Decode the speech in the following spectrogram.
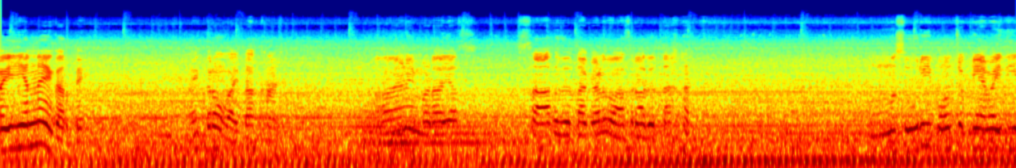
ਬਈ ਜੀ ਅੰਨੇ ਕਰਤੇ ਇਧਰੋਂ ਵੱਜਦਾ ਅੱਖਾਂ 'ਚ। ਆ ਇਹਨੇ ਮੜਾ ਜਿਹਾ ਸਾਥ ਦਿੱਤਾ ਕਹਿ ਲਓ ਆਸਰਾ ਦਿੱਤਾ। ਮਸੂਰੀ ਪਹੁੰਚ ਚੁੱਕੇ ਆ ਬਾਈ ਜੀ,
